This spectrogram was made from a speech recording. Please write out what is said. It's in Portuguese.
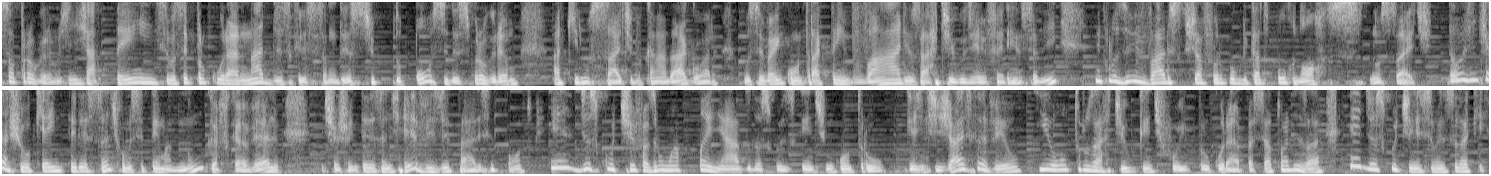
Início ao programa. A gente já tem, se você procurar na descrição deste, do post desse programa, aqui no site do Canadá Agora, você vai encontrar que tem vários artigos de referência ali, inclusive vários que já foram publicados por nós no site. Então a gente achou que é interessante, como esse tema nunca fica velho, a gente achou interessante revisitar esse ponto e discutir, fazer um apanhado das coisas que a gente encontrou, que a gente já escreveu e outros artigos que a gente foi procurar para se atualizar e discutir em cima disso daqui.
